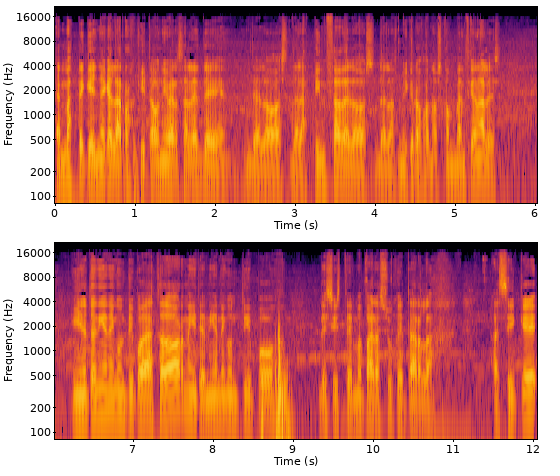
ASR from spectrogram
es más pequeña que las rosquitas universales de, de, los, de las pinzas de los, de los micrófonos convencionales. Y no tenía ningún tipo de adaptador ni tenía ningún tipo de sistema para sujetarla. Así que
